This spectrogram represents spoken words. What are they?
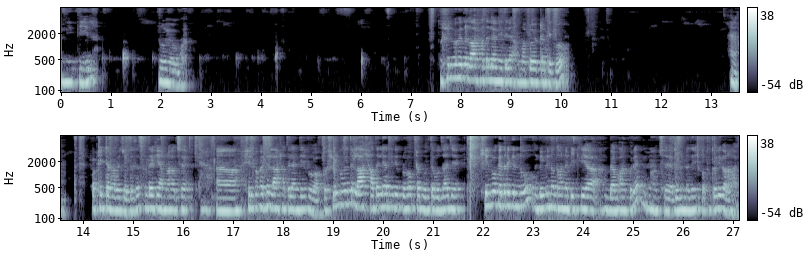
নীতির প্রয়োগ। তো শিল্পক্ষেত্রে লাভ হাতে নীতির আমরা প্রয়োগটা দেখব হ্যাঁ সব ঠিকঠাকভাবে চলতেছে। তো দেখি আমরা হচ্ছে শিল্পক্ষেত্রে লাশ হাতেল্যান দিয়ে প্রভাব। তো শিল্পক্ষেত্রে লাশ হাতেলিয়ান নীতির প্রভাবটা বলতে বোঝায় যে, শিল্পক্ষেত্রে কিন্তু বিভিন্ন ধরনের বিক্রিয়া ব্যবহার করে হচ্ছে বিভিন্ন জিনিসপত্র তৈরি করা হয়।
